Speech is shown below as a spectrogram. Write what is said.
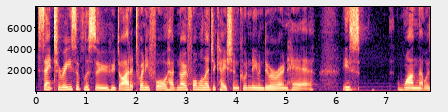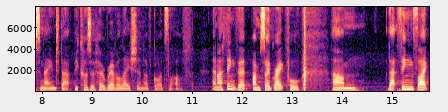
St. Therese of Lisieux, who died at 24, had no formal education, couldn't even do her own hair is one that was named that because of her revelation of God's love. And I think that I'm so grateful um, that things like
